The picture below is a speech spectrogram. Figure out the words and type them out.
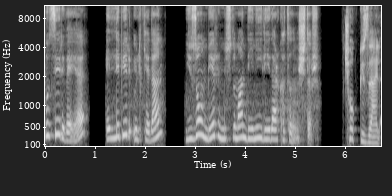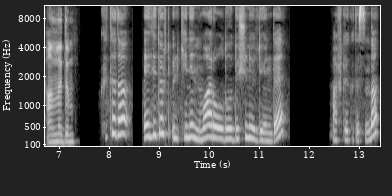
Bu zirveye 51 ülkeden 111 Müslüman dini lider katılmıştır. Çok güzel, anladım. Kıtada 54 ülkenin var olduğu düşünüldüğünde Afrika kıtasında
